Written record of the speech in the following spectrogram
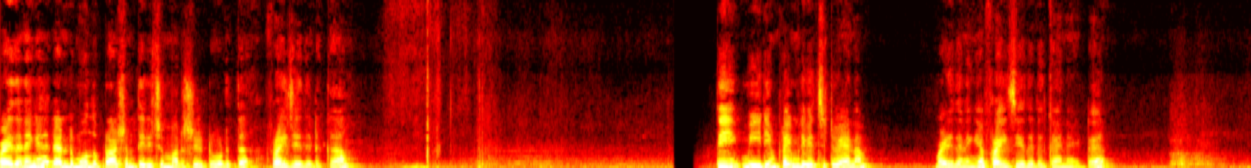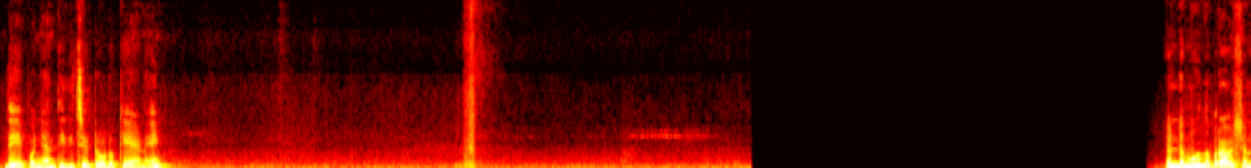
വഴുതനങ്ങ രണ്ട് മൂന്ന് പ്രാവശ്യം തിരിച്ചും മറിച്ചും ഇട്ട് കൊടുത്ത് ഫ്രൈ ചെയ്തെടുക്കുക. തീ മീഡിയം ഫ്ലെയിമിൽ വെച്ചിട്ട് വേണം വഴുതനങ്ങ ഫ്രൈ ചെയ്തെടുക്കാനായിട്ട്. ഇതേ ഇപ്പോൾ ഞാൻ തിരിച്ചിട്ട് കൊടുക്കുകയാണേ. രണ്ട് മൂന്ന് പ്രാവശ്യം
